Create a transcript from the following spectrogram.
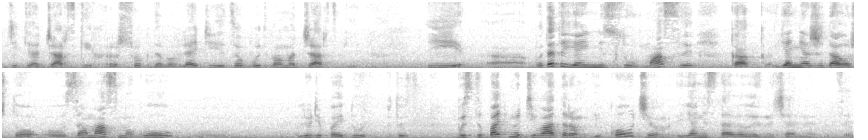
Хотите аджарский, хорошо, добавляйте яйцо, будет вам аджарский. И э, вот это я и несу в массы, как я не ожидала, что э, сама смогу, э, люди пойдут. То есть выступать мотиватором и коучем я не ставила изначально эту цель.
